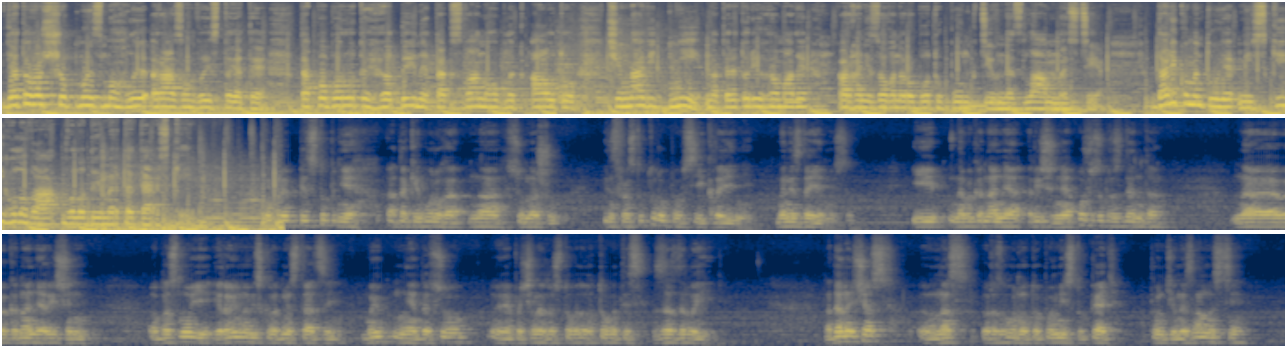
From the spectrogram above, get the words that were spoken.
Для того, щоб ми змогли разом вистояти та побороти години так званого блекауту чи навіть дні на території громади організовано роботу пунктів незламності. Далі коментує міський голова Володимир Тетерський. Попри підступні атаки ворога на всю нашу інфраструктуру по всій країні, ми не здаємося. І на виконання рішення Офісу президента, на виконання рішень обласної і районної військової адміністрації, ми до цього е, почали готуватись заздалегідь. На даний час у нас розгорнуто по місту 5 пунктів незламності,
